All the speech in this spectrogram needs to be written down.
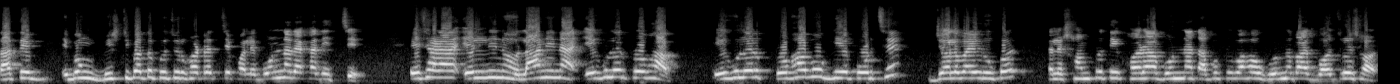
তাতে এবং বৃষ্টিপাতও প্রচুর ঘটাচ্ছে, ফলে বন্যা দেখা দিচ্ছে। এছাড়া এলনিনো লানিনা এগুলোর প্রভাব, এগুলোর প্রভাবও গিয়ে পড়ছে জলবায়ুর উপর। তাহলে সম্প্রতি খরা, বন্যা, তাপপ্রবাহ, ঘূর্ণবাদ, বজ্রঝড়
